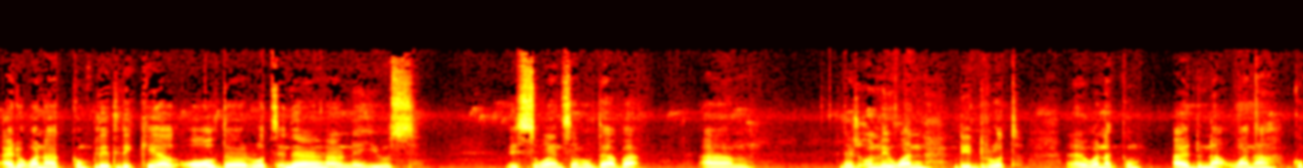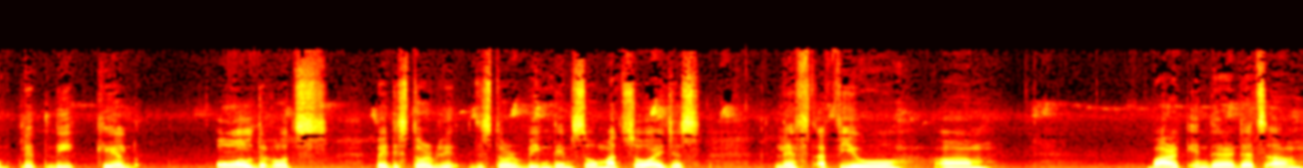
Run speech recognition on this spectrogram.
I don't want to completely kill all the roots in there. And I use this one some of that but um, there's only one dead root. And I want to I do not want to completely kill all the roots by disturbing disturbing them so much so I just left a few um, bark in there that's um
